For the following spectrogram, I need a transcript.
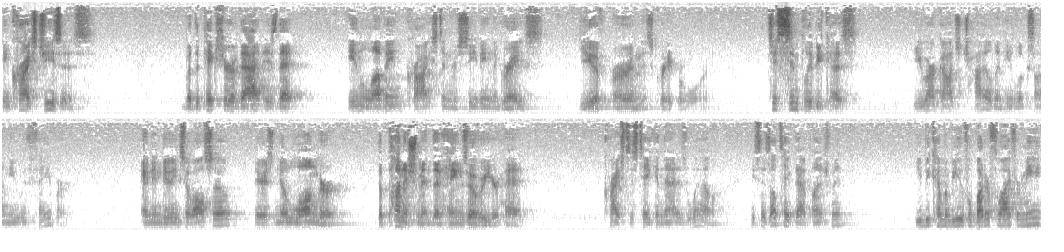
in Christ Jesus. But the picture of that is that in loving Christ and receiving the grace, you have earned this great reward. Just simply because you are God's child and He looks on you with favor. And in doing so, also, there is no longer the punishment that hangs over your head. Christ has taken that as well. He says, I'll take that punishment. You become a beautiful butterfly for me?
